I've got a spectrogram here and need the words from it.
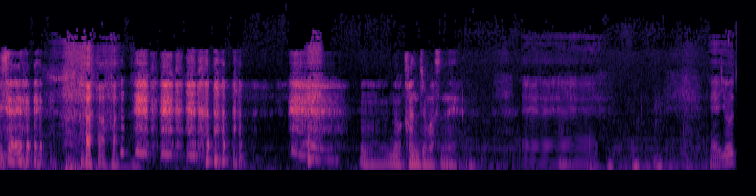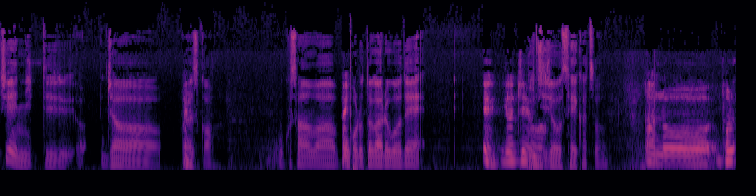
みたいな。ね うんのを感じますね。えーえ幼稚園に行ってじゃああれですか、お子さんははい。ポルトガル語でえ幼稚園は？日常生活を、あのポ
